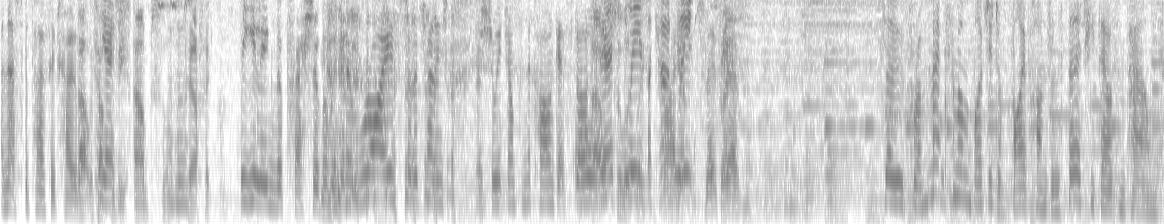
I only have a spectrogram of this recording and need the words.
And that's for the perfect home. That would have Yes. to be absolutely perfect. Feeling the pressure, but we're going to rise to the challenge. So, shall we jump in the car and get started? Oh, yes, please. I can't Right. wait. Let's Great. go. So, for a maximum budget of £530,000,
